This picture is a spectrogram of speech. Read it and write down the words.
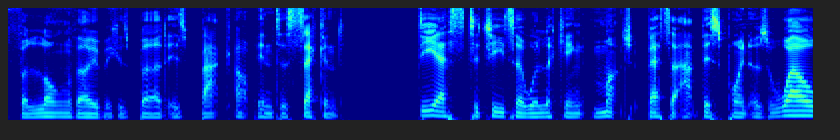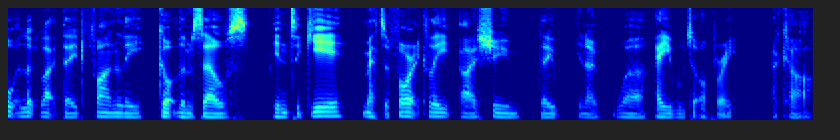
for long though, because Bird is back up into second. DS Techeetah were looking much better at this point as well. It looked like they'd finally got themselves into gear. Metaphorically, I assume they, you know, were able to operate a car.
